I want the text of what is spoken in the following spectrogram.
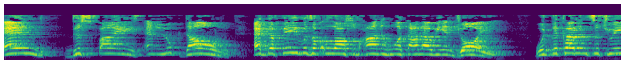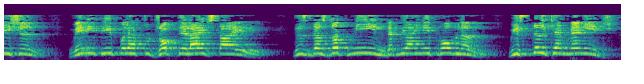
and despise and look down at the favors of Allah subhanahu wa ta'ala we enjoy. With the current situation, many people have to drop their lifestyle. This does not mean that we are in a problem. We still can manage.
